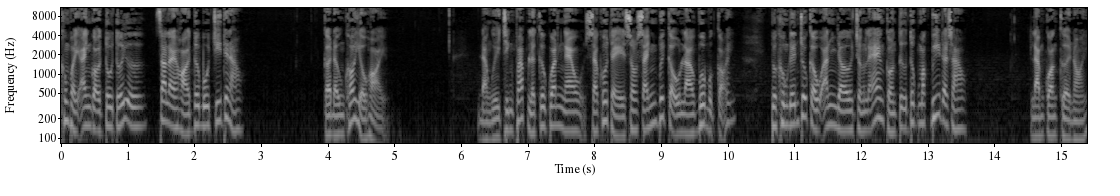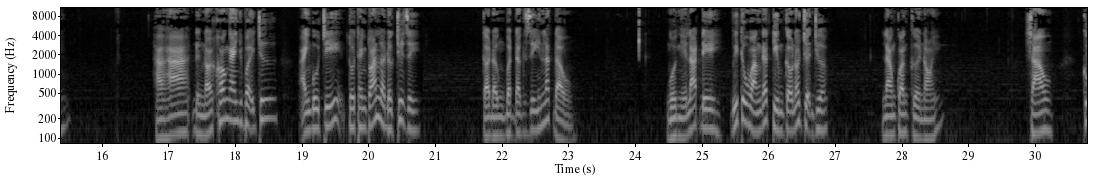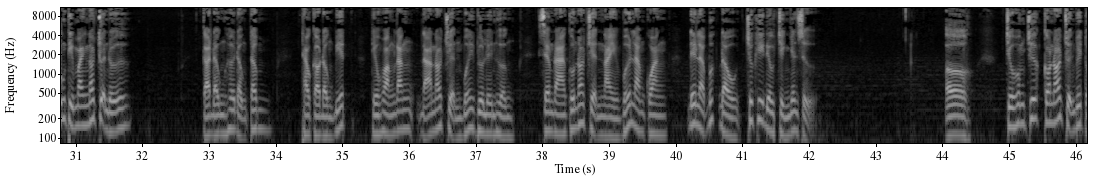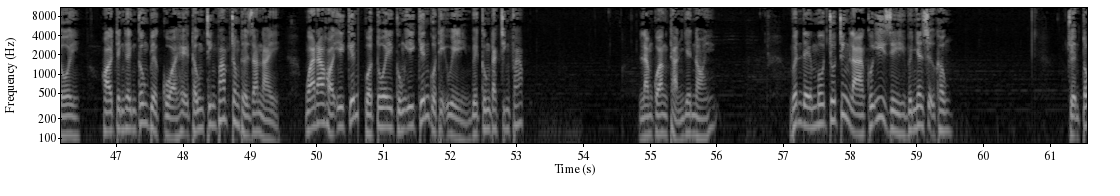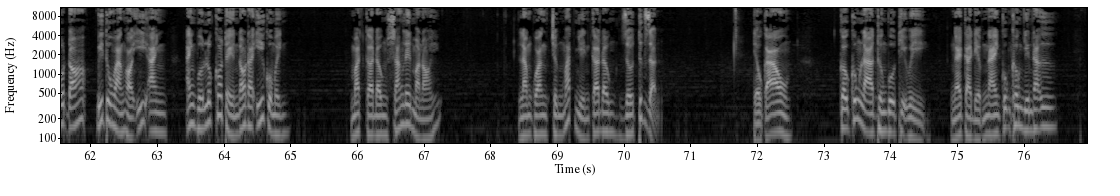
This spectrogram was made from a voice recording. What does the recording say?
không phải anh gọi tôi tới ư, sao lại hỏi tôi bố trí thế nào? Cả đồng khó hiểu hỏi. Đảng ủy chính pháp là cơ quan nghèo, sao có thể so sánh với cậu là vua một cõi? Tôi không đến chỗ cậu ăn nhờ chẳng lẽ còn tự túc mắc bí ra sao? Lam Quang cười nói. Hà hà, đừng nói khó nghe như vậy chứ. Anh bố trí, tôi thanh toán là được chứ gì? Cả đồng bật đặc dĩ lắc đầu. Ngồi nghỉ lát đi, Bí Thư Hoàng đã tìm cậu nói chuyện chưa? Lam Quang cười nói. Sao? Cũng tìm anh nói chuyện nữa. ư? Cả đồng hơi động tâm. Theo cao đồng biết, thì Hoàng Lăng đã nói chuyện với Viu Liên Hương. Xem ra cũng nói chuyện này với Lam Quang. Đây là bước đầu trước khi điều chỉnh nhân sự. Ờ, chiều hôm trước có nói chuyện với tôi, hỏi tình hình công việc của hệ thống chính pháp trong thời gian này. Ngoài ra hỏi ý kiến của tôi cùng ý kiến của thị ủy về công tác chính pháp. Lam Quang thản nhiên nói. Vấn đề một chút chính là có ý gì về nhân sự không? Chuyện tốt đó, Bí Thư Hoàng hỏi ý anh, anh vừa lúc có thể nói ra ý của mình. Mặt cả đồng sáng lên mà nói. Lam Quang trừng mắt nhìn ca đông rồi tức giận. Tiểu Cao, cậu cũng là thường vụ thị ủy, ngay cả điểm này cũng không nhìn ra ư.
